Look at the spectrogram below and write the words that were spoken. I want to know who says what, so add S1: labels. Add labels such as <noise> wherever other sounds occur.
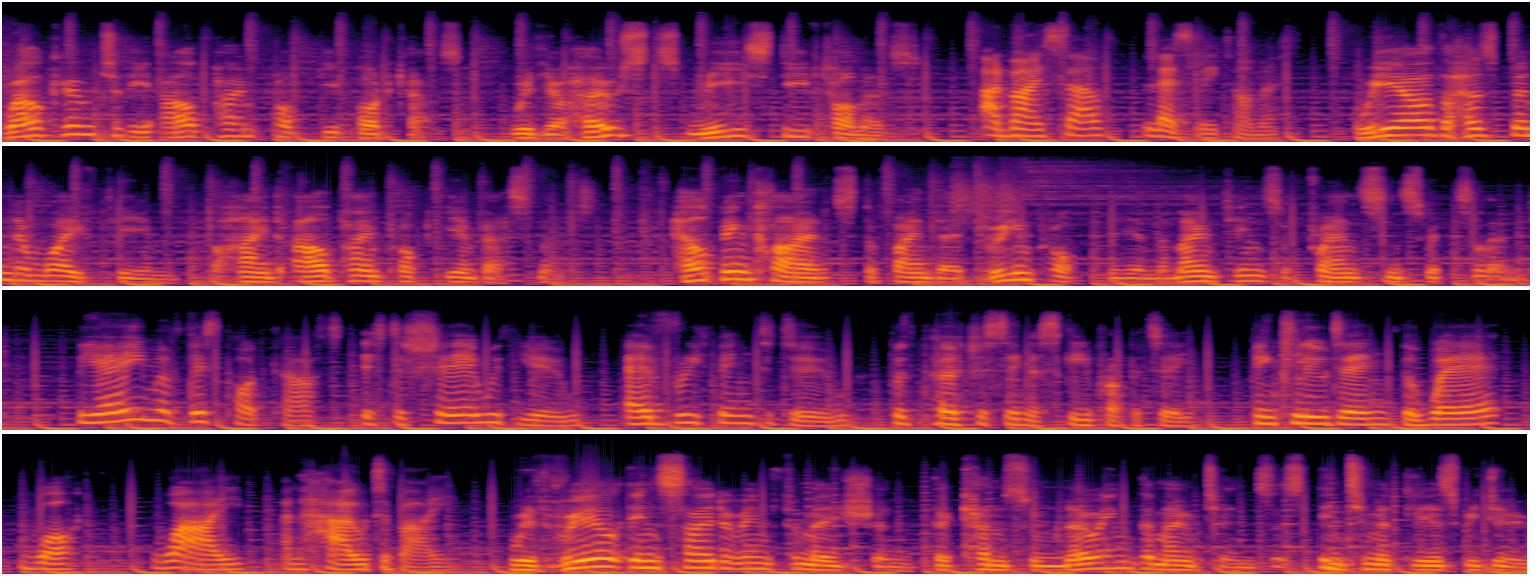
S1: Welcome to the Alpine Property Podcast with your hosts, me, Steve Thomas.
S2: And myself, Lesley Thomas.
S1: We are the husband and wife team behind Alpine Property Investments, helping clients to find their dream property in the mountains of France and Switzerland.
S2: The aim of this podcast is to share with you everything to do with purchasing a ski property, including the where, what, why, and how to buy
S1: with real insider information that comes from knowing the mountains as intimately as we do.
